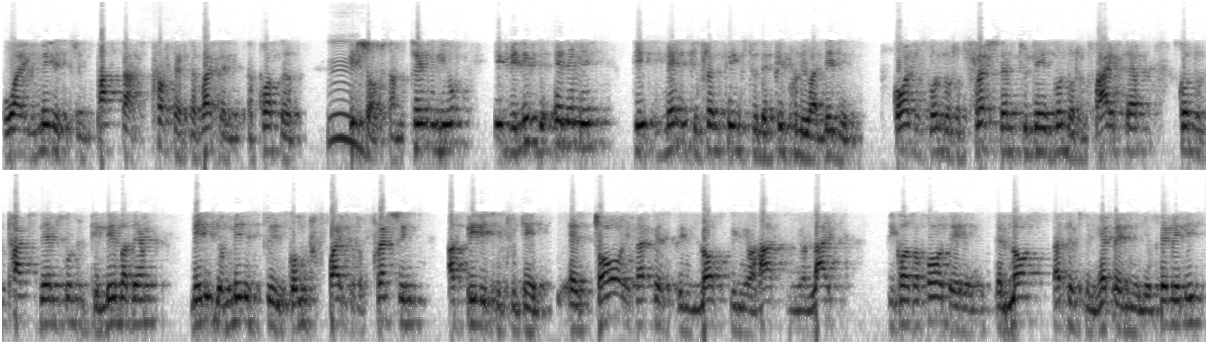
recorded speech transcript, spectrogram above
who are in ministry, pastors, prophets, evangelists, apostles, bishops, I'm telling you, even if the enemy did many different things to the people you are leading, God is going to refresh them today, is going to revive them, is going to touch them, is going to deliver them. Maybe your ministry is going to find a refreshing ability today. A joy that has been lost in your heart, in your life, because of all the, the loss that has been happening in your family,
